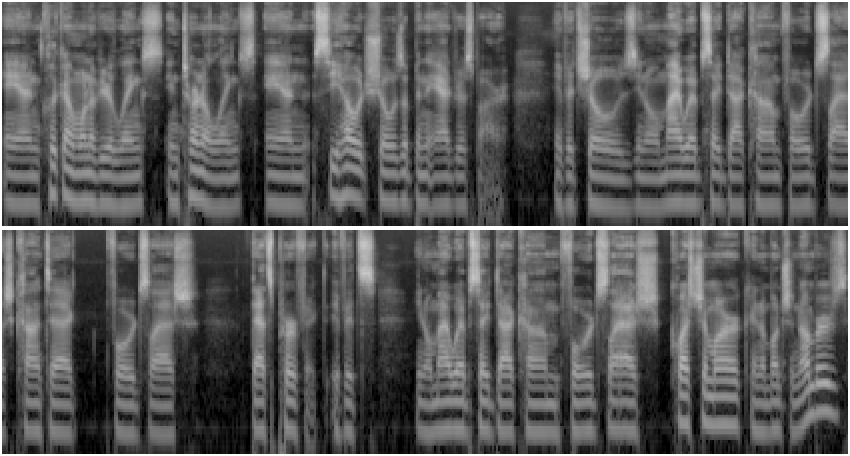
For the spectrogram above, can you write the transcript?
and click on one of your links, internal links, and see how it shows up in the address bar. If it shows, you know, mywebsite.com forward slash contact forward slash, that's perfect. If it's, you know, mywebsite.com forward slash question mark and a bunch of numbers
